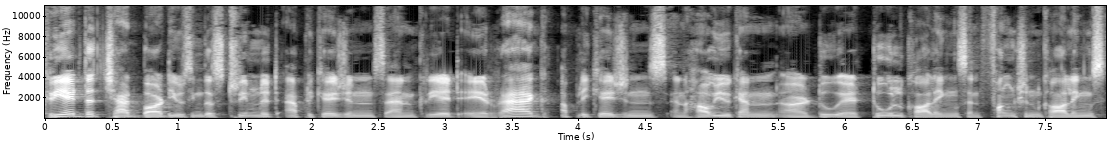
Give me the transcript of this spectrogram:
create the chatbot using the Streamlit applications and create a RAG applications and how you can uh, do a tool callings and function callings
